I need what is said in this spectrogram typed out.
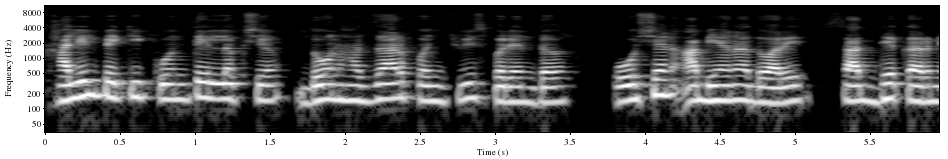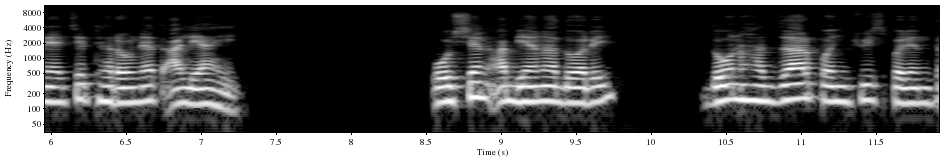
खालीलपैकी कोणते लक्ष दोन हजार पंचवीसपर्यंत पोषण अभियानाद्वारे साध्य करण्याचे ठरवण्यात आले आहे? पोषण अभियानाद्वारे दोन हजार पंचवीसपर्यंत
